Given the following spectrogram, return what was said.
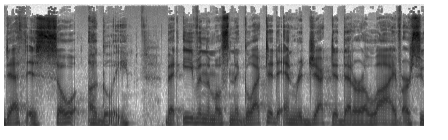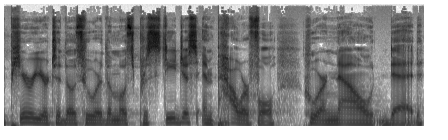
Death is so ugly that even the most neglected and rejected that are alive are superior to those who are the most prestigious and powerful who are now dead.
